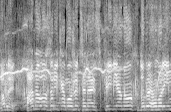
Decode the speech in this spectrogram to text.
Dobre, pána Lazarika môžete nájsť v Krivianoch, dobre hovorím.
